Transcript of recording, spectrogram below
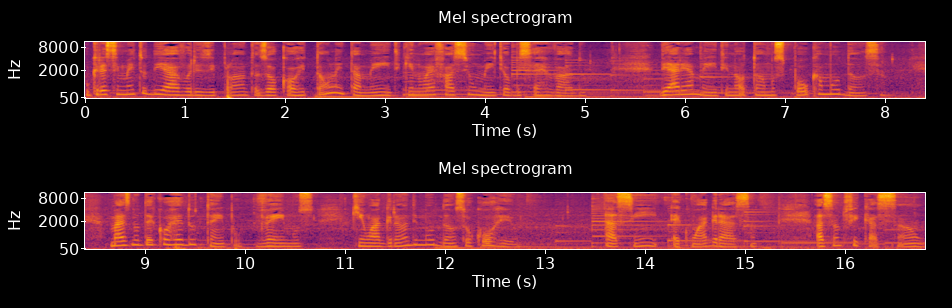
O crescimento de árvores e plantas ocorre tão lentamente que não é facilmente observado. Diariamente notamos pouca mudança. Mas no decorrer do tempo, vemos que uma grande mudança ocorreu. Assim é com a graça. A santificação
